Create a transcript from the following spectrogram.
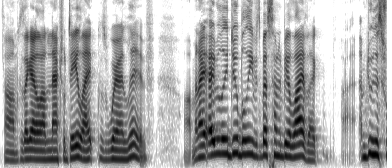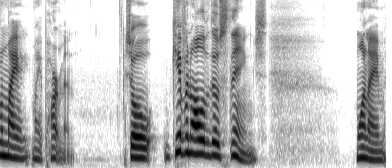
because um, I got a lot of natural daylight because where I live. Um, and I, I, really do believe it's the best time to be alive. Like I'm doing this from my my apartment. So given all of those things, one, I am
